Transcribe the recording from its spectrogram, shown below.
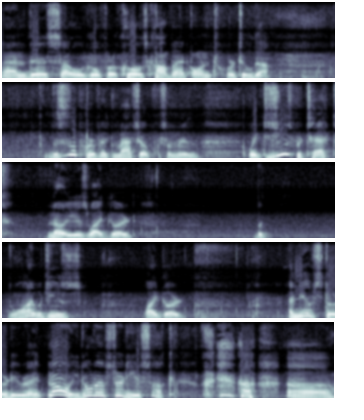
And this, I will go for a close combat on Tirtouga. This is a perfect matchup for some reason. Wait, did you use Protect? No, you use Wide Guard. But why would you use Wide Guard? And you have Sturdy, right? No, you don't have Sturdy. You suck. uh,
